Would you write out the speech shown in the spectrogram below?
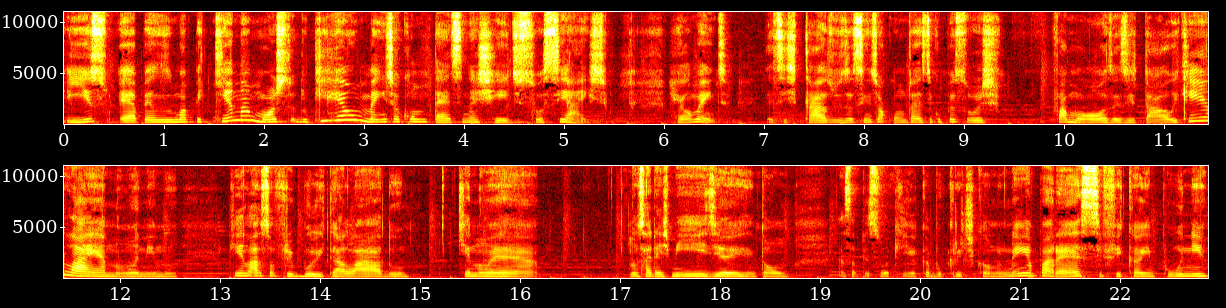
E isso é apenas uma pequena amostra do que realmente acontece nas redes sociais. Realmente, esses casos assim só acontecem com pessoas famosas e tal. E quem lá é anônimo, quem lá sofre bullying calado, que não é. não sai das mídias, então essa pessoa que acabou criticando nem aparece, fica impune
